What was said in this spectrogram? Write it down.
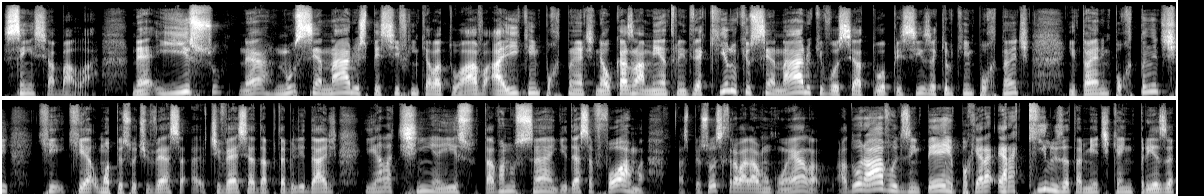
sem se abalar, né? E isso, né, no cenário específico em que ela atuava, aí que é importante, né? O casamento entre aquilo que o cenário que você atua precisa, aquilo que é importante. Então era importante que, que uma pessoa tivesse, tivesse adaptabilidade e ela tinha isso, estava no sangue. E dessa forma, as pessoas que trabalhavam com ela adoravam o desempenho, porque era, era aquilo exatamente que a empresa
